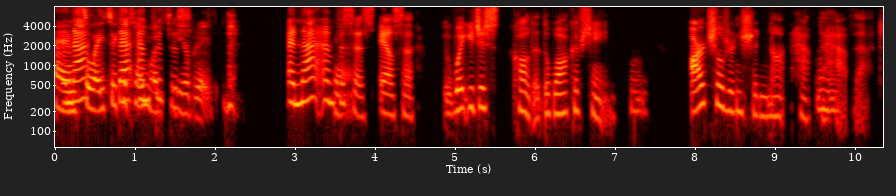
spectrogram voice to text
Um, that, so I took a 10 month career break. and that emphasis, yeah. Ailsa, what you just called it, the walk of shame. Mm. Our children should not have to mm. have that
